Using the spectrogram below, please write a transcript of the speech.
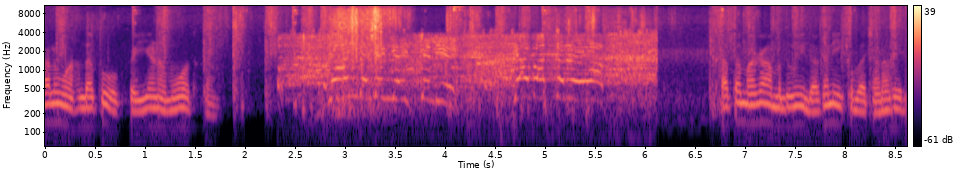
साल में हल्ला तो गई ना मौत का। जान दे देंगे इसके लिए। क्या बात कर रहे हो आप? खत्म आगा मधुई नहीं एक बचाना फिर।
